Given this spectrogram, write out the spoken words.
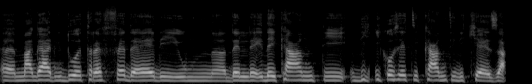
eh, magari due o tre fedeli un, delle, dei canti, di, i cosiddetti canti di chiesa.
